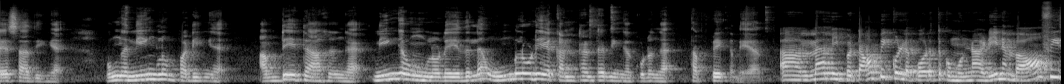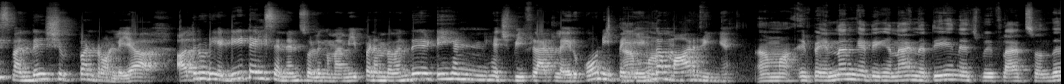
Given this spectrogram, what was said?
பேசாதீங்க. உங்கள் நீங்களும் படிங்க. அப்டேட் ஆகுங்க. நீங்கள் உங்களுடைய இதில் உங்களுடைய கண்டென்ட்டை நீங்கள் கொடுங்க. தப்பே கிடையாது. மேம் இப்போ டாபிக் உள்ள போகிறதுக்கு முன்னாடி நம்ம ஆஃபீஸ் வந்து ஷிஃப்ட் பண்ணுறோம் இல்லையா? அதனுடைய டீடைல்ஸ் என்னன்னு சொல்லுங்க மேம் இப்போ நம்ம வந்து டிஎன்ஹெச்பி ஃப்ளாட்டில் இருக்கோம். நீ இப்போ எங்கே மாறுறீங்க? ஆமாம் இப்போ என்னன்னு கேட்டிங்கன்னா இந்த டிஎன்ஹெச்பி ஃப்ளாட்ஸ் வந்து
